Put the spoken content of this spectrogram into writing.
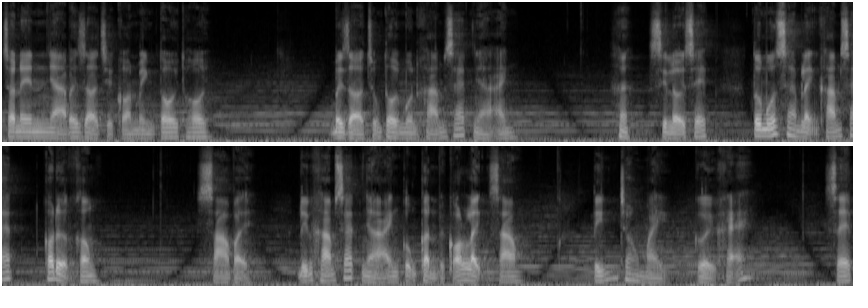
cho nên nhà bây giờ chỉ còn mình tôi thôi. Bây giờ chúng tôi muốn khám xét nhà anh. Xin lỗi sếp, tôi muốn xem lệnh khám xét, có được không? Sao vậy? Đến khám xét nhà anh cũng cần phải có lệnh sao? Tín cho mày cười khẽ. Sếp,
